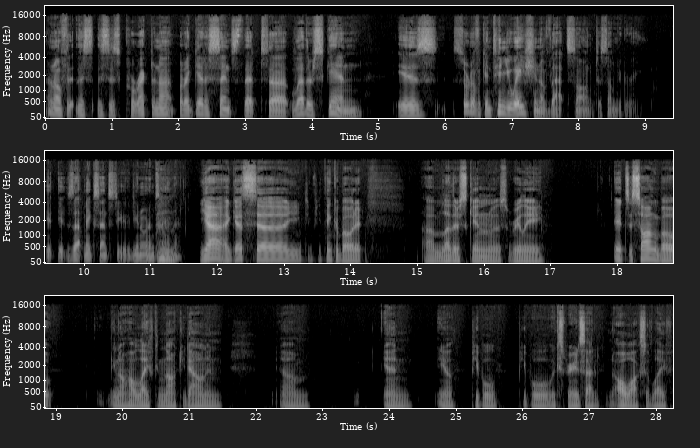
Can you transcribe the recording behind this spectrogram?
I don't know if this this is correct or not, but I get a sense that uh, Leatherskin is sort of a continuation of that song to some degree. i i does that make sense to you? Do you know what I'm saying there? Yeah, I guess uh, if you think about it, um, Leatherskin was really. It's a song about, you know, how life can knock you down, and, um, and you know, people people experience that in all walks of life,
